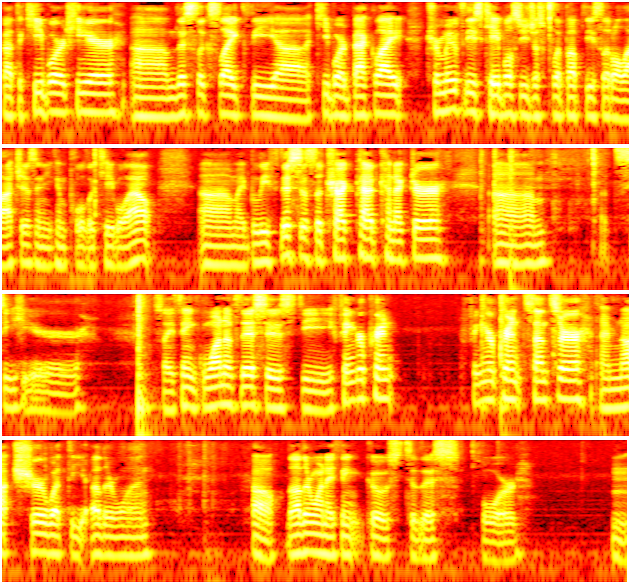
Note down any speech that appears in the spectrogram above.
Got the keyboard here. Um, this looks like the uh, keyboard backlight. To remove these cables, you just flip up these little latches and you can pull the cable out. Um, I believe this is the trackpad connector. Um, let's see here. So I think one of this is the fingerprint fingerprint sensor. I'm not sure what the other one. Oh, the other one I think goes to this board. Hmm.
